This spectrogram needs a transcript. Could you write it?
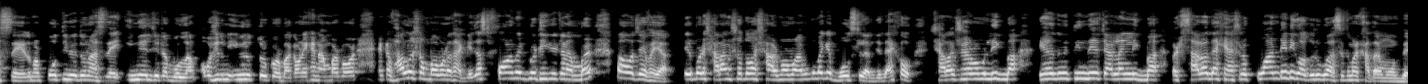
আছে তোমার প্রতিবেদন আছে ইমেল যেটা বললাম, অবশ্যই তুমি ইমেল উত্তর করবা, কারণ এখানে নাম্বার পাওয়ার একটা ভালো সম্ভাবনা থাকে। জাস্ট ফর্মেটগুলো ঠিক নাম্বার পাওয়া যায় ভাইয়া। এরপরে সারাংশ তোমার সারমর্ম, আমি তোমাকে বলছিলাম যে দেখো, সারাংশ সারমর্ম লিখবা, এখানে তুমি তিন থেকে চার লাইন লিখবা বাট সারা দেখে আসলে কোয়ান্টিটি কতটুকু আছে তোমার খাতার মধ্যে।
